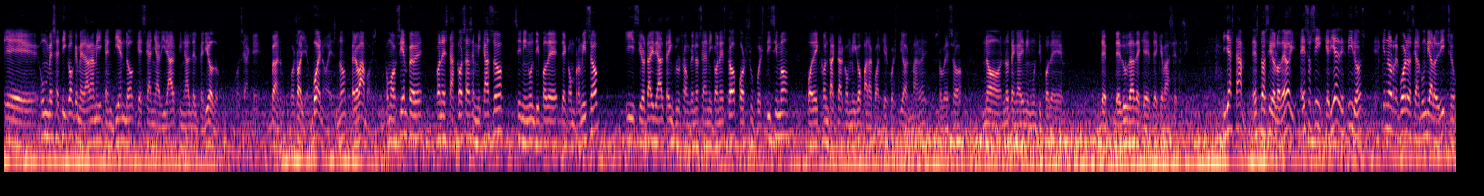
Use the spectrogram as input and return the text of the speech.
eh, un mesecito que me dan a mí que entiendo que se añadirá al final del periodo. O sea que, bueno, pues oye, bueno es, ¿no? Pero vamos, como siempre con estas cosas, en mi caso, sin ningún tipo de compromiso. Y si os dais de alta, incluso aunque no sea ni con esto, por supuestísimo, podéis contactar conmigo para cualquier cuestión, ¿vale? Sobre eso no, no tengáis ningún tipo de, de, duda de que, de que va a ser así. Y ya está, esto ha sido lo de hoy. Eso sí, quería deciros, es que no recuerdo si algún día lo he dicho,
